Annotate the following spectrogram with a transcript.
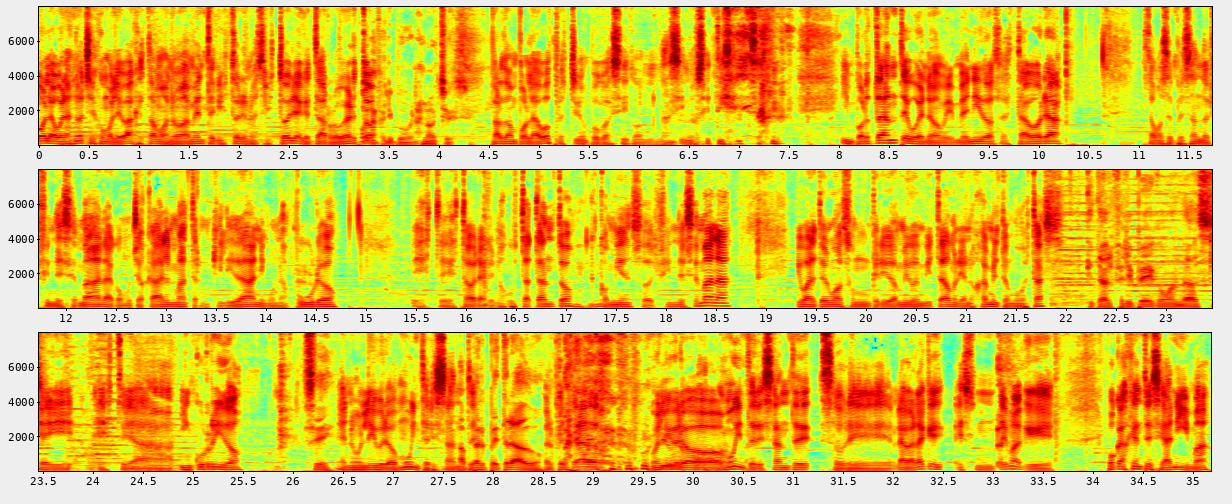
Hola, buenas noches, ¿cómo le va? Que estamos nuevamente en Historia Nuestra Historia. ¿Qué tal, Roberto? Hola, Felipe, buenas noches. Perdón por la voz, pero estoy un poco así con una sinusitis importante. Bueno, bienvenidos a esta hora. Estamos empezando el fin de semana con mucha calma, tranquilidad, ningún apuro. Este, esta hora que nos gusta tanto, comienzo del fin de semana. Y bueno, tenemos un querido amigo invitado, Mariano Hamilton, ¿cómo estás? ¿Qué tal, Felipe? ¿Cómo andás? Que este, ha incurrido Sí. en un libro muy interesante. Ha perpetrado. Perpetrado. un libro muy interesante sobre. La verdad que es un tema que poca gente se anima.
